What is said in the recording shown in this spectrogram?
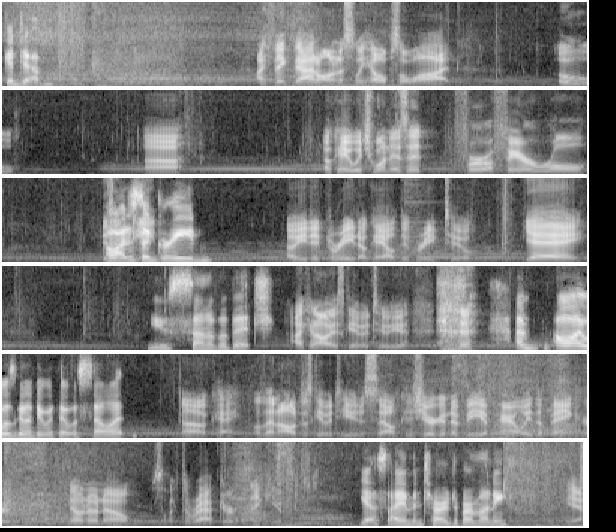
Good job. I think that honestly helps a lot. Ooh. Uh. Okay, which one is it for a fair roll? Is oh, I just agreed. Oh, you did greed? Okay, I'll do greed too. Yay! You son of a bitch. I can always give it to you. I'm all I was gonna do with it was sell it. Oh, okay. Well, then I'll just give it to you to sell, because you're going to be apparently the banker. No, no, no. Select the raptor. Thank you. Yes, I am in charge of our money Yeah.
